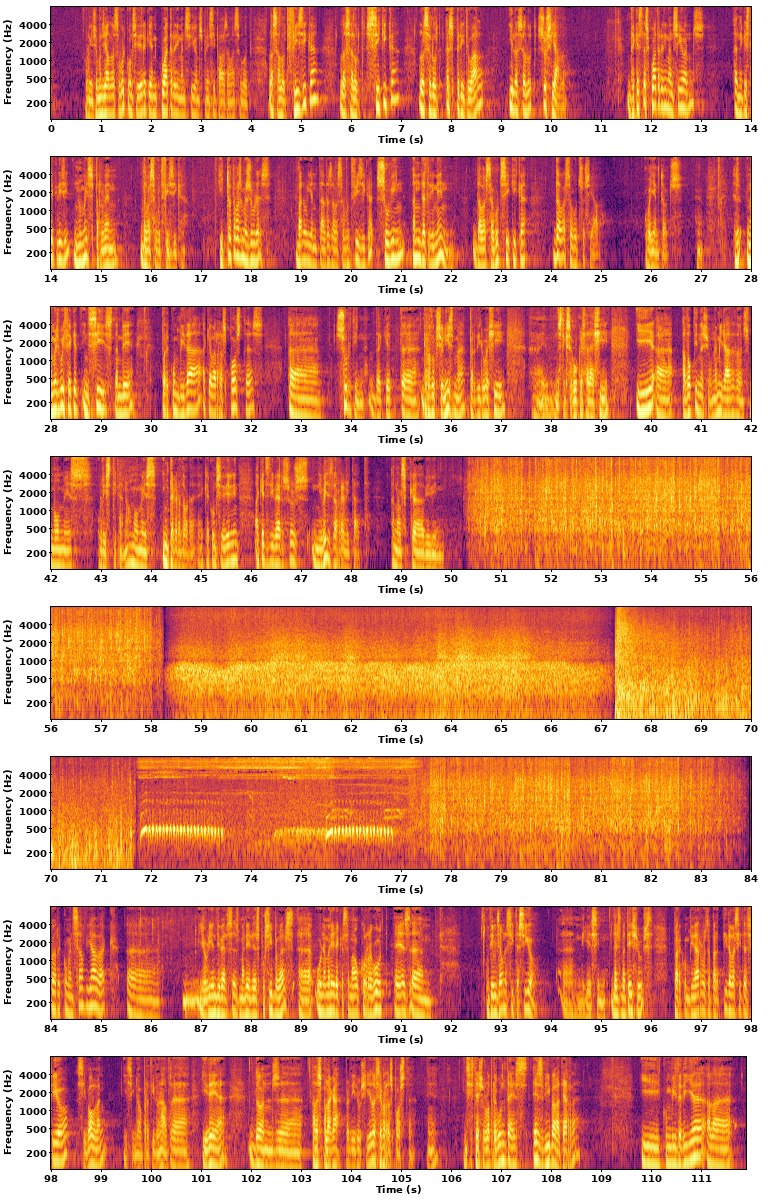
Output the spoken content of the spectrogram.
L'Organització Mundial de la Salut considera que hi ha quatre dimensions principals en la salut. La salut física, la salut psíquica, la salut espiritual i la salut social. D'aquestes quatre dimensions, en aquesta crisi només parlem de la salut física. I totes les mesures van orientades a la salut física, sovint en detriment de la salut psíquica, de la salut social. Ho veiem tots. Eh? Només vull fer aquest incís també per convidar a que les respostes eh, surtin d'aquest eh, reduccionisme, per dir-ho així, eh, estic segur que serà així, i eh, adoptin això, una mirada doncs, molt més holística, no? molt més integradora, eh? que considerin aquests diversos nivells de realitat en els que vivim. per començar el diàleg eh, hi haurien diverses maneres possibles. Eh, una manera que se m'ha ocorregut és eh, utilitzar una citació, eh, diguéssim, d'ells mateixos per convidar-los a partir de la citació, si volen, i si no a partir d'una altra idea, doncs eh, a desplegar, per dir-ho així, la seva resposta. Eh? Insisteixo, la pregunta és, és viva la Terra? I convidaria a la,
